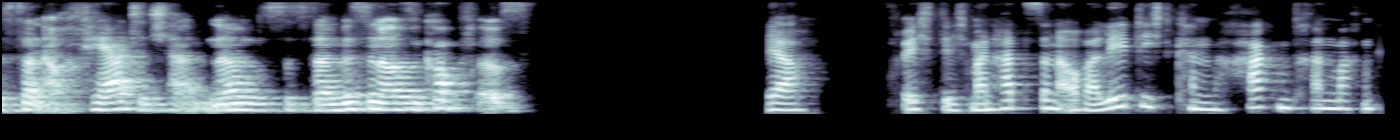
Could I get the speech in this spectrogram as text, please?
das dann auch fertig hat, ne? Und dass es dann ein bisschen aus dem Kopf ist. Ja, Richtig, man hat es dann auch erledigt, kann einen Haken dran machen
